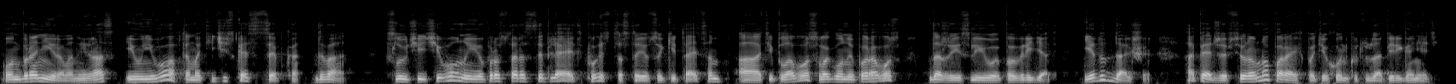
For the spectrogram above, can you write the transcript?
Он бронированный, раз, и у него автоматическая сцепка, два. В случае чего он ее просто расцепляет, поезд остается китайцам, а тепловоз, вагон и паровоз, даже если его повредят, едут дальше. Опять же, все равно пора их потихоньку туда перегонять».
